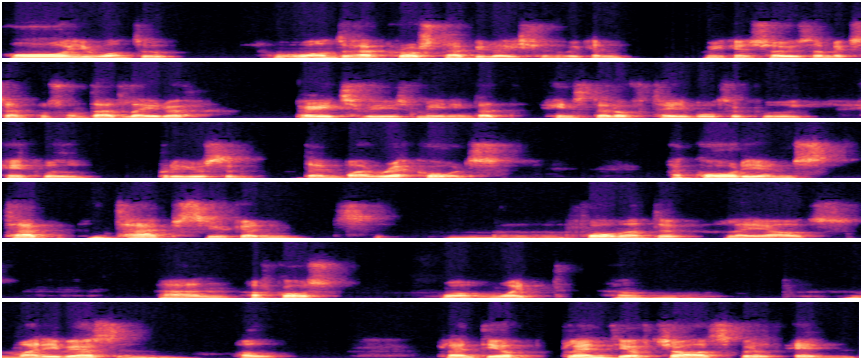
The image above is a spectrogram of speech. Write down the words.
Or you want to want to have cross tabulation. We can we can show you some examples on that later. Page views, meaning that instead of tables, it will it will produce them by records. Accordions, tab tabs. You can format the layouts. And of course, what, what uh, has well plenty of plenty of charts built in.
